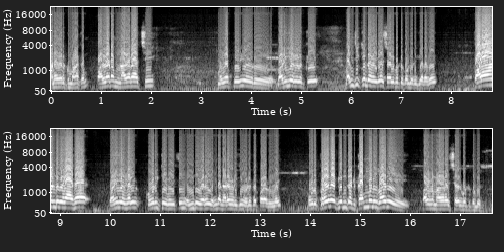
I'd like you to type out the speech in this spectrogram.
அனைவருக்கும் வணக்கம். பல்லடம் நகராட்சி மிகப்பெரிய ஒரு வணிகர்களுக்கு வஞ்சிக்கின்ற வகையில் செயல்பட்டு கொண்டிருக்கிறது. பல ஆண்டுகளாக வணிகர்கள் கோரிக்கை வைத்தும் இன்று வரை எந்த நடவடிக்கையும் எடுக்கப்படவில்லை. ஒரு பிரைவேட் லிமிடெட் கம்பெனி மாதிரி பல்லடம் நகராட்சி செயல்பட்டு கொண்டிருக்கு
